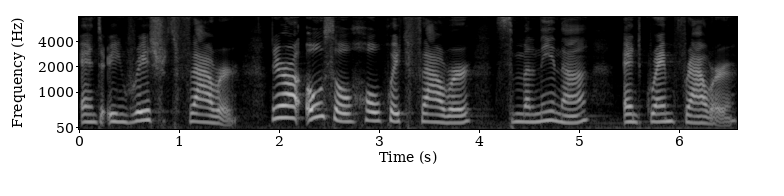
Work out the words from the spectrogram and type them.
and enriched flour. There are also whole wheat flour, semolina, and grain flour.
